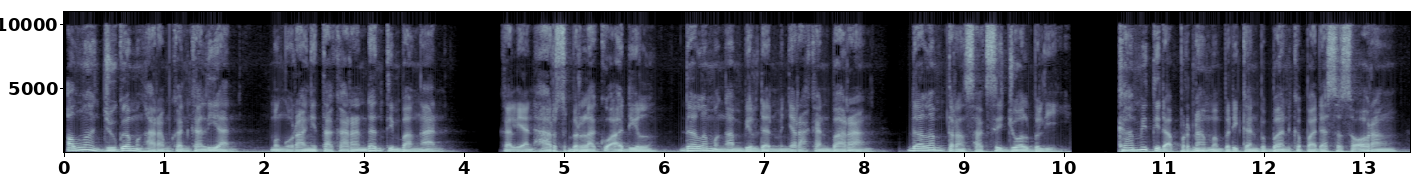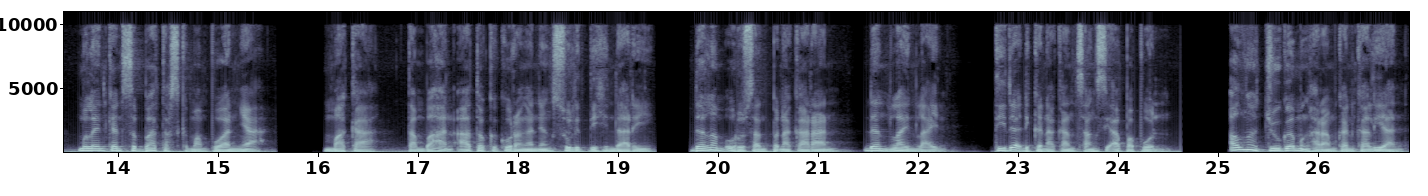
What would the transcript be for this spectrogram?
Allah juga mengharamkan kalian mengurangi takaran dan timbangan Kalian harus berlaku adil dalam mengambil dan menyerahkan barang dalam transaksi jual beli. Kami tidak pernah memberikan beban kepada seseorang melainkan sebatas kemampuannya. Maka, tambahan atau kekurangan yang sulit dihindari dalam urusan penakaran dan lain-lain tidak dikenakan sanksi apa pun. Allah juga mengharamkan kalian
